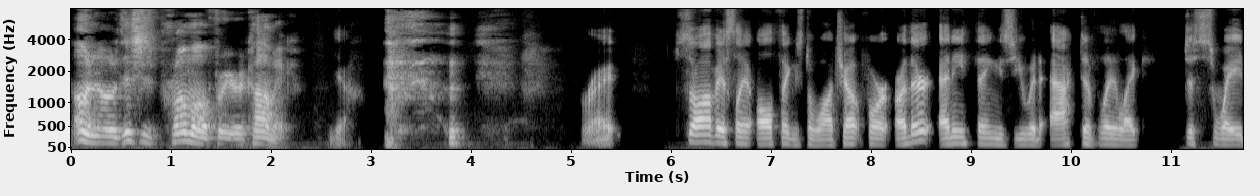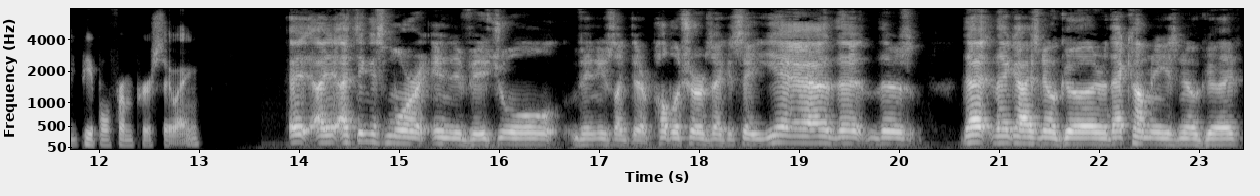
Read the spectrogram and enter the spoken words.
"Oh no, this is promo for your comic." Yeah. right. So obviously, all things to watch out for. Are there any things you would actively like dissuade people from pursuing? I, I think it's more individual venues like their publishers I could say, yeah, the, there's that that guy's no good or that company is no good.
